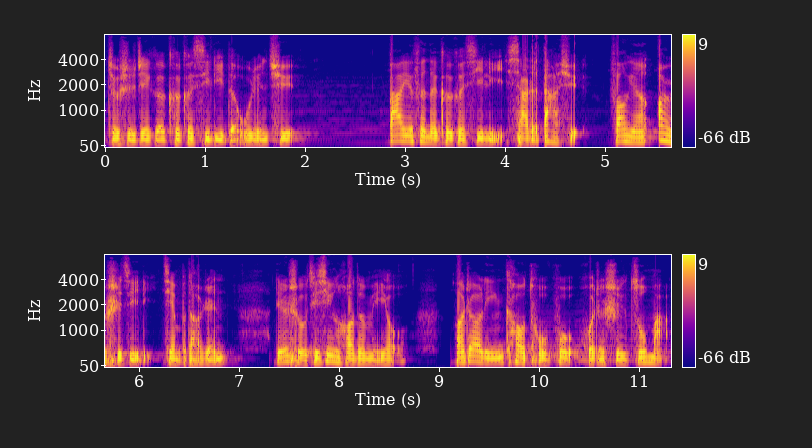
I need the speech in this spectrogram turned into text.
就是这个可可西里的无人区。八月份的可可西里下着大雪，方圆二十几里见不到人，连手机信号都没有。房兆林靠徒步或者是租马，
